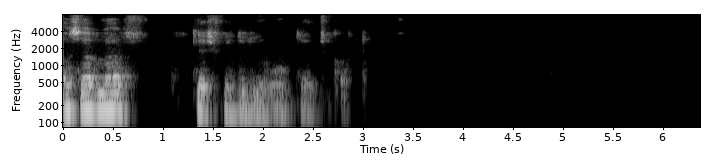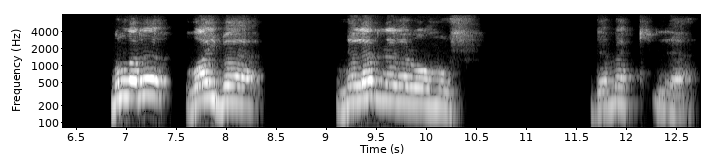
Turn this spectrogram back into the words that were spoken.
eserler keşfediliyor, ortaya çıkartıyor. Bunları vay be neler neler olmuş demekle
